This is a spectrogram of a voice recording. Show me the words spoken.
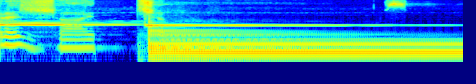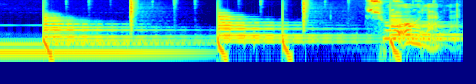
رجعت شمس شو قولك؟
